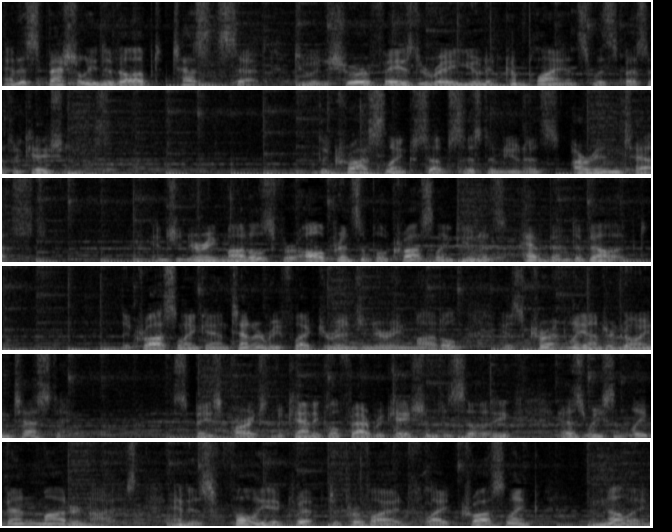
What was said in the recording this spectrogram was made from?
and a specially developed test set to ensure phased array unit compliance with specifications. The crosslink subsystem units are in test. Engineering models for all principal crosslink units have been developed. The crosslink antenna reflector engineering model is currently undergoing testing. Space Park's mechanical fabrication facility has recently been modernized and is fully equipped to provide flight crosslink, nulling,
